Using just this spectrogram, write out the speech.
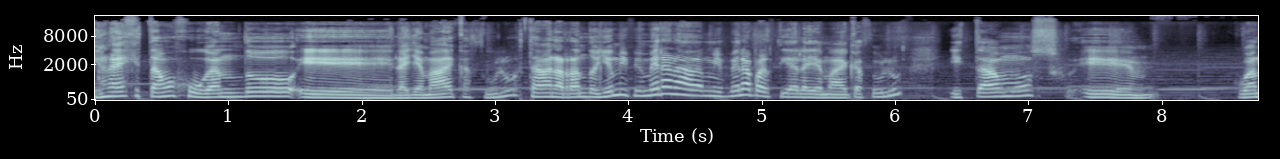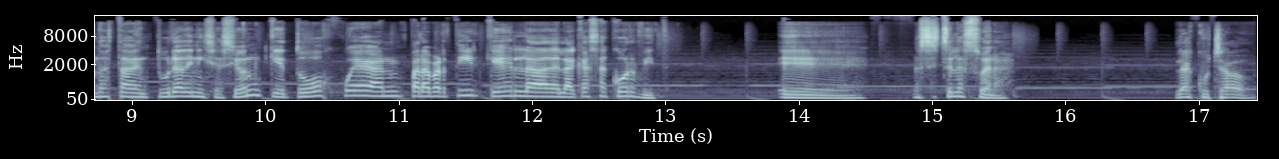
Y una vez que estábamos jugando eh, la llamada de Cthulhu, estaba narrando yo mi primera, mi primera partida de la llamada de Cthulhu, y estábamos eh, jugando esta aventura de iniciación que todos juegan para partir, que es la de la casa Corbit. Eh, no sé si les suena. La he escuchado,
